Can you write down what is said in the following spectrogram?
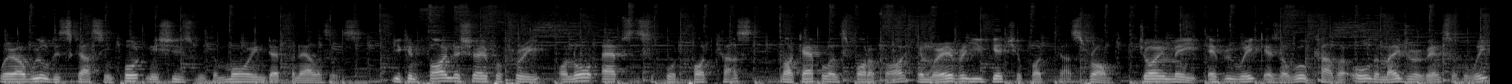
where I will discuss important issues with a more in depth analysis. You can find the show for free on all apps that support podcasts like Apple and Spotify and wherever you get your podcasts from. Join me every week as I will cover all the major events of the week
